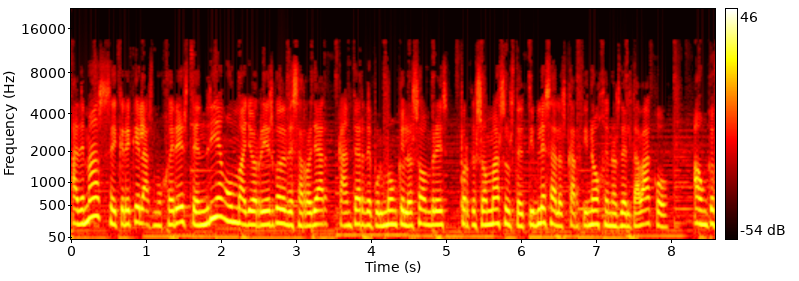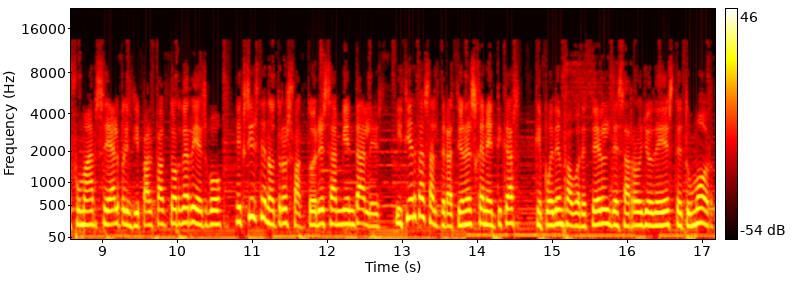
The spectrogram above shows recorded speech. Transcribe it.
Además, se cree que las mujeres tendrían un mayor riesgo de desarrollar cáncer de pulmón que los hombres porque son más susceptibles a los carcinógenos del tabaco. Aunque fumar sea el principal factor de riesgo, existen otros factores ambientales y ciertas alteraciones genéticas que pueden favorecer el desarrollo de este tumor.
